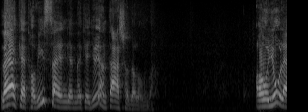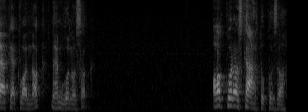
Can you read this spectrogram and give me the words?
lelket ha visszaengednek egy olyan társadalomba ahol jó lelkek vannak nem gonoszak akkor az kárt okoz a,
